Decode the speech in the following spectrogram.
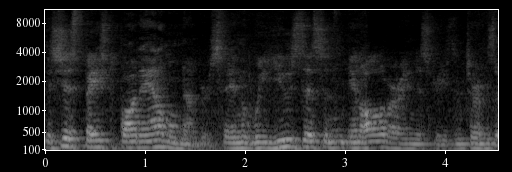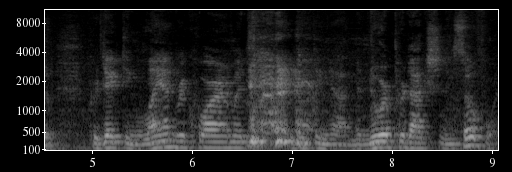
is just based upon animal numbers. And we use this in, in all of our industries in terms of predicting land requirements, predicting uh, manure production, and so forth.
